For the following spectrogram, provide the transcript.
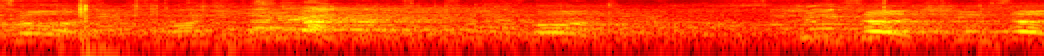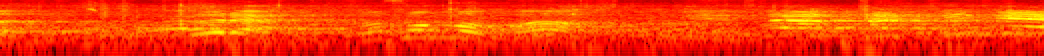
Sol. Şişin, şişin. Böyle. Tutun mu? Ha. Bizden kaçın.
